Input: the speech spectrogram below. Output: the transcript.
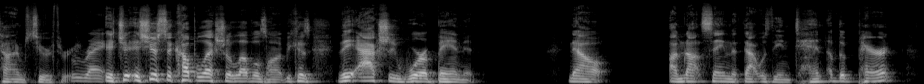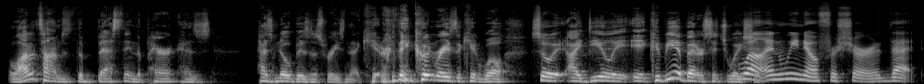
times two or three. Right. It's it's just a couple extra levels on it because they actually were abandoned. Now, I'm not saying that that was the intent of the parent. A lot of times, it's the best thing the parent has has no business raising that kid, or they couldn't raise the kid well. So it, ideally, it could be a better situation. Well, and we know for sure that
